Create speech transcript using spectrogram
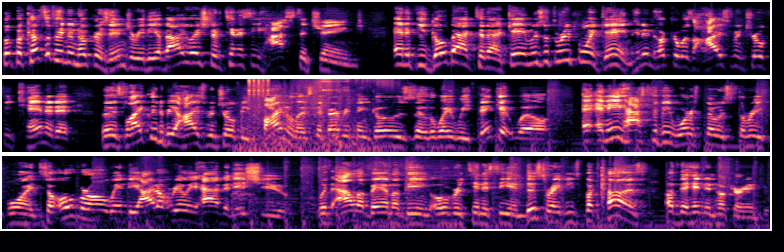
but because of Hendon Hooker's injury, the evaluation of Tennessee has to change. And if you go back to that game, it was a three point game. Hendon Hooker was a Heisman Trophy candidate, but is likely to be a Heisman Trophy finalist if everything goes the way we think it will. And he has to be worth those three points. So overall, Wendy, I don't really have an issue with Alabama being over Tennessee in this rankings because of the Hendon Hooker injury.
